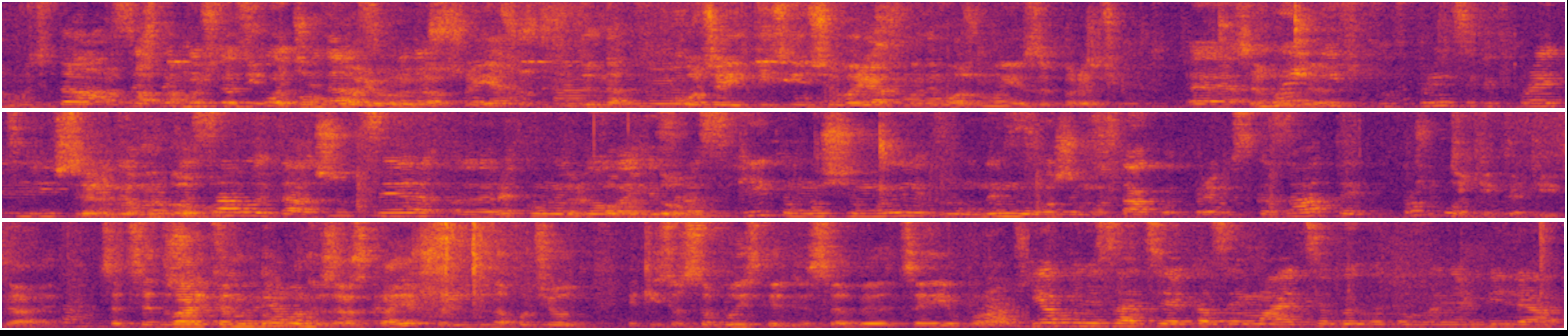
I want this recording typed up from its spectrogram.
А ми сюди, А, а, все ж а таки ми ж тоді хтось хоче, да, обговорювали, да, що якщо людина хоче якийсь інший варіант, ми не можемо її заперечувати. Е, Це Ми буде- і в в принципі в проєкті рішення ми рекомендовано. прописали, да, що це е, рекомендовані Рекомендовано. зразки, тому що ми ну, не можемо так от прям сказати. Що Тільки Проходьте. да. Це, це два рекомендованих зразка. Якщо людина хоче от якийсь особистий для себе, це є право. Є організація, яка займається виготовленням біля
